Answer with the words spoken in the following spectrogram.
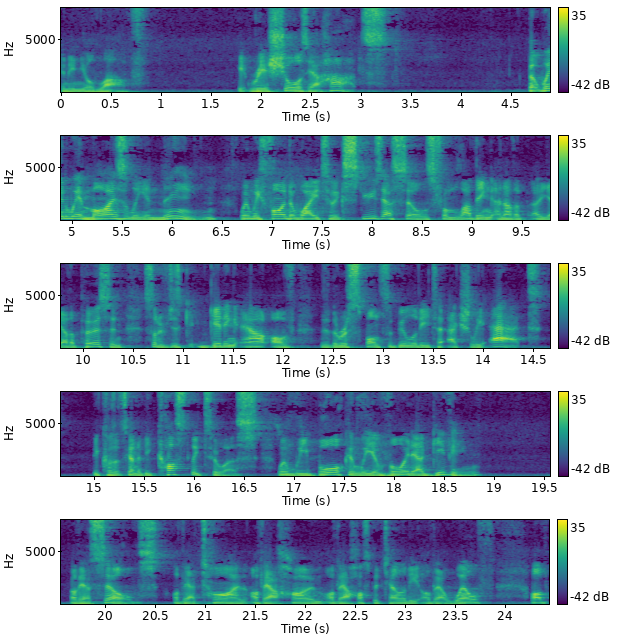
and in your love. It reassures our hearts. But when we're miserly and mean, when we find a way to excuse ourselves from loving another the other person, sort of just getting out of the, responsibility to actually act, because it's going to be costly to us, when we balk and we avoid our giving of ourselves, of our time, of our home, of our hospitality, of our wealth, of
